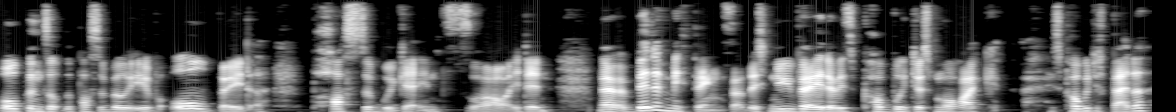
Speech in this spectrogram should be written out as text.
opens up the possibility of all Vader possibly getting slotted in. Now, a bit of me thinks that this new Vader is probably just more like, it's probably just better.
